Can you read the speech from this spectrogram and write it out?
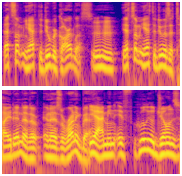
That's something you have to do regardless. Mm-hmm. That's something you have to do as a tight end and, a, and as a running back. Yeah, I mean, if Julio Jones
